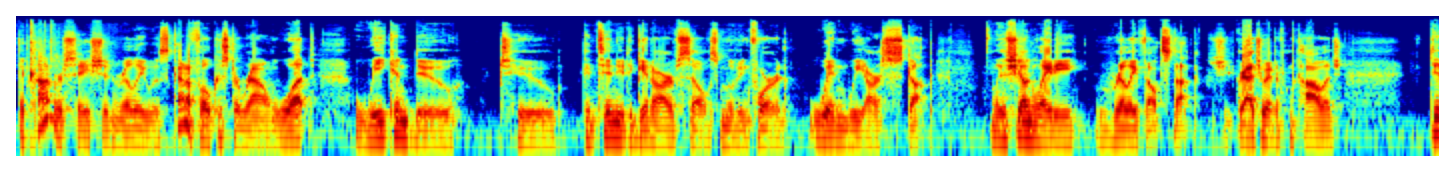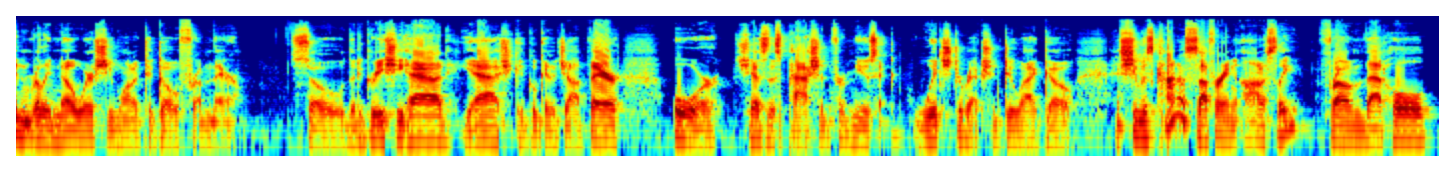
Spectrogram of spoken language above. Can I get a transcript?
the conversation really was kind of focused around what we can do to continue to get ourselves moving forward when we are stuck. This young lady really felt stuck. She graduated from college, didn't really know where she wanted to go from there. So, the degree she had, yeah, she could go get a job there, or she has this passion for music. Which direction do I go? And she was kind of suffering, honestly, from that whole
